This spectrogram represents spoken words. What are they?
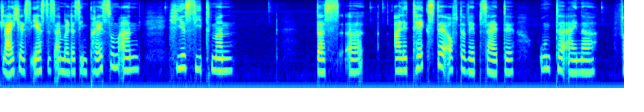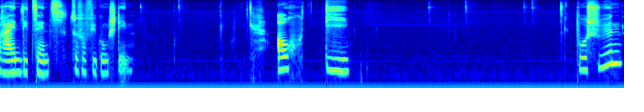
gleich als erstes einmal das Impressum an. Hier sieht man, dass äh, alle Texte auf der Webseite unter einer freien Lizenz zur Verfügung stehen. Auch die Broschüren,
